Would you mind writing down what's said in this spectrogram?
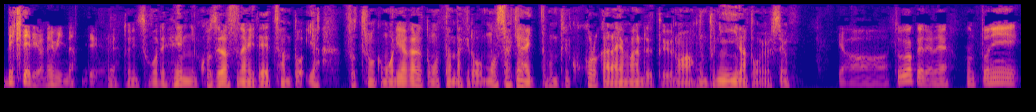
できてるよね、みんなっていう。本当にそこで変にこじらせないで、ちゃんと、いや、そっちの方が盛り上がると思ったんだけど、申し訳ないって本当に心から謝るというのは本当にいいなと思いましたよ。いやー、というわけでね、本当に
